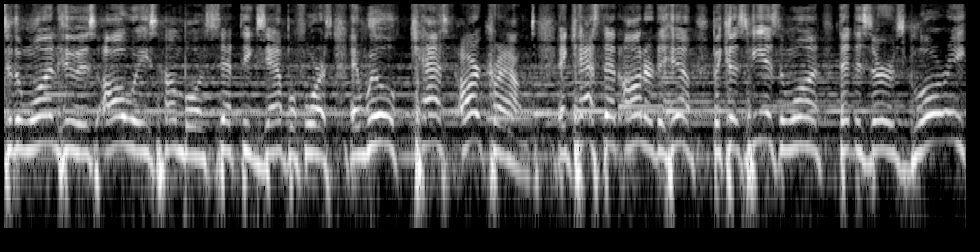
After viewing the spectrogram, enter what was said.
to the one who is always humble and set the example for us. And we'll cast our crown and cast that honor to him because he is the one that deserves glory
